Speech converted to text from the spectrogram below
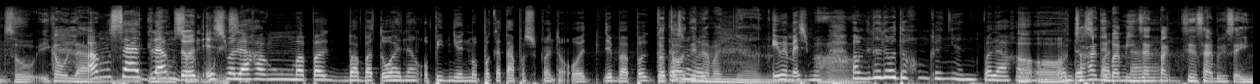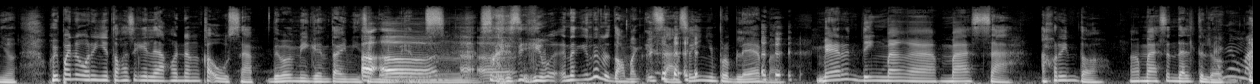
Yes. So, ikaw lang. Ang sad lang doon is wala kang mapagbabatuhan ng opinion mo pagkatapos manood. 'Di ba Pagkatapos Totoo din manood, naman yun. i-message mo, Ah. ang nanood akong ganyan. Wala kang Oo. on the Tsaka spot di ba minsan na. pag sinasabi ko sa inyo, huy panoorin niyo to kasi kailangan ko ng kausap. Di ba may ganun tayo minsan Oo. moments. Oo. So kasi nag nanonood ako mag-isa. So yun yung problema. Meron ding mga masa. Ako rin to. Mga masandal tulog. Anong ma...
